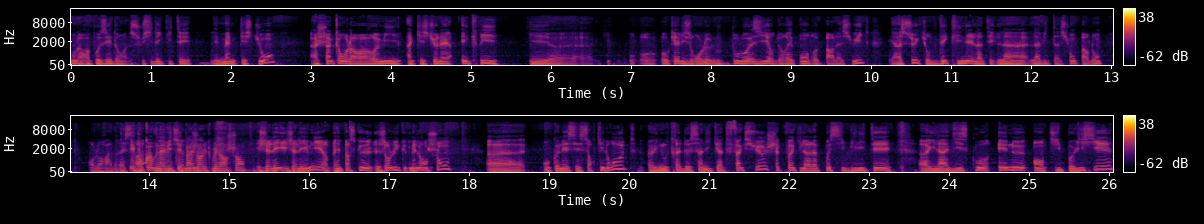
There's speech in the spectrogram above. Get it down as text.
on leur a posé dans un souci d'équité les mêmes questions. À chacun, on leur a remis un questionnaire écrit euh, auxquels ils auront le, tout loisir de répondre par la suite, et à ceux qui ont décliné l'invitation, pardon, on leur adressera. Et pourquoi vous n'invitez pas Jean-Luc Mélenchon? J'allais, y venir, mais parce que Jean-Luc Mélenchon, euh, on connaît ses sorties de route, euh, il nous traite de syndicat de factieux, chaque fois qu'il a la possibilité, il a un discours haineux anti-policier.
